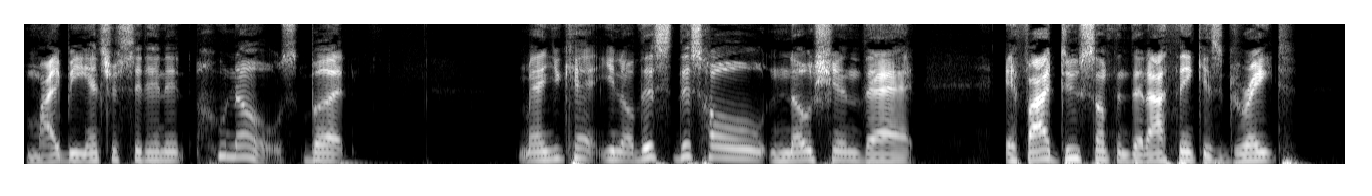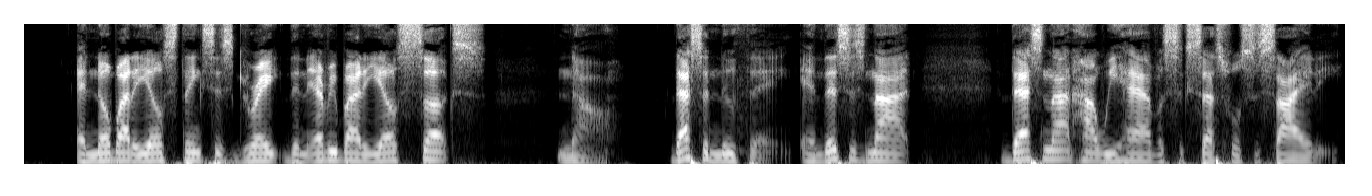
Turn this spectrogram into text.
might be interested in it. Who knows? But man, you can't, you know, this this whole notion that if I do something that I think is great and nobody else thinks is great, then everybody else sucks. No. That's a new thing. And this is not that's not how we have a successful society.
